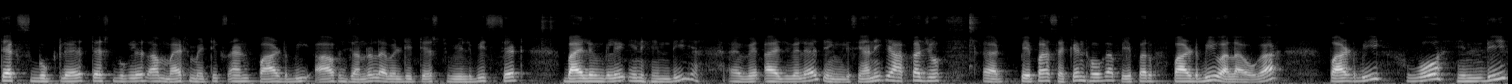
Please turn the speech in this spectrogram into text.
text booklet text booklet of mathematics and part B of general ability test will be set bilingually in Hindi as well as English यानी कि आपका जो पेपर सेकेंड होगा पेपर पार्ट बी वाला होगा पार्ट बी वो हिंदी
